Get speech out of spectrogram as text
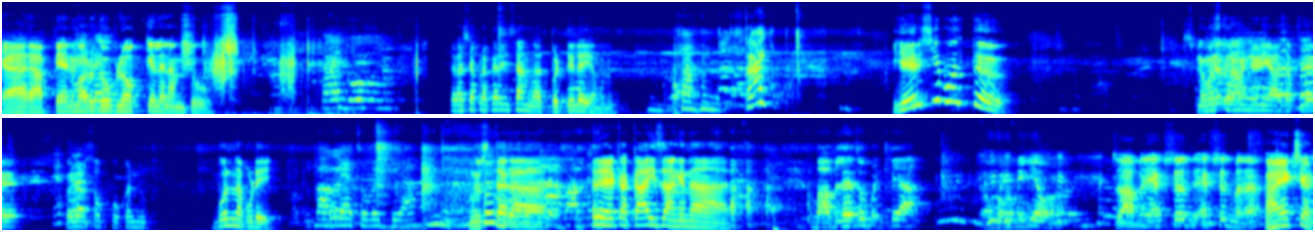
यार आप्याने अर्धो ब्लॉक केला ना आमचो. काय गो? तर अशा प्रकारे सांग आज बर्थडेला या म्हणून. काय? हेरशी बोलत. नमस्कार मंडळी आज आपलं कलर्स ऑफ कोकण बोल ना पुढे. बाबल्याचं बर्थडे आहे नुसता का? अरे का काय सांगणार? बाबल्याचा बड्डे बड्डे आपण ऍक्शन ऍक्शन म्हणा. हा ऍक्शन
